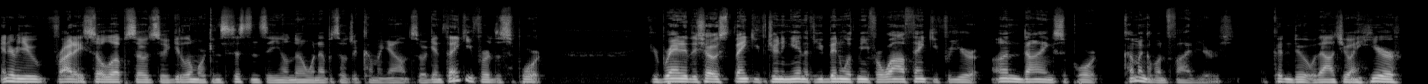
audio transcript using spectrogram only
interview, Friday, solo episodes. So you get a little more consistency. You'll know when episodes are coming out. So again, thank you for the support. If you're brand new to the show, thank you for tuning in. If you've been with me for a while, thank you for your undying support coming up on five years. I couldn't do it without you. I hear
